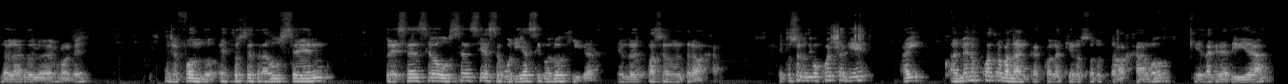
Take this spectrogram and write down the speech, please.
de hablar de los errores. En el fondo, esto se traduce en presencia o ausencia de seguridad psicológica en los espacios donde trabajamos. Entonces nos dimos cuenta que hay al menos cuatro palancas con las que nosotros trabajamos, que es la creatividad,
